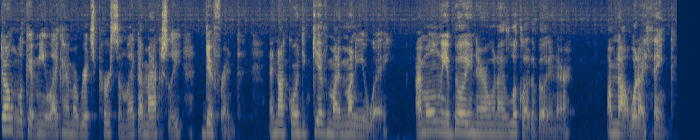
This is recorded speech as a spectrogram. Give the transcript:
Don't look at me like I'm a rich person, like I'm actually different and not going to give my money away. I'm only a billionaire when I look like a billionaire. I'm not what I think,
